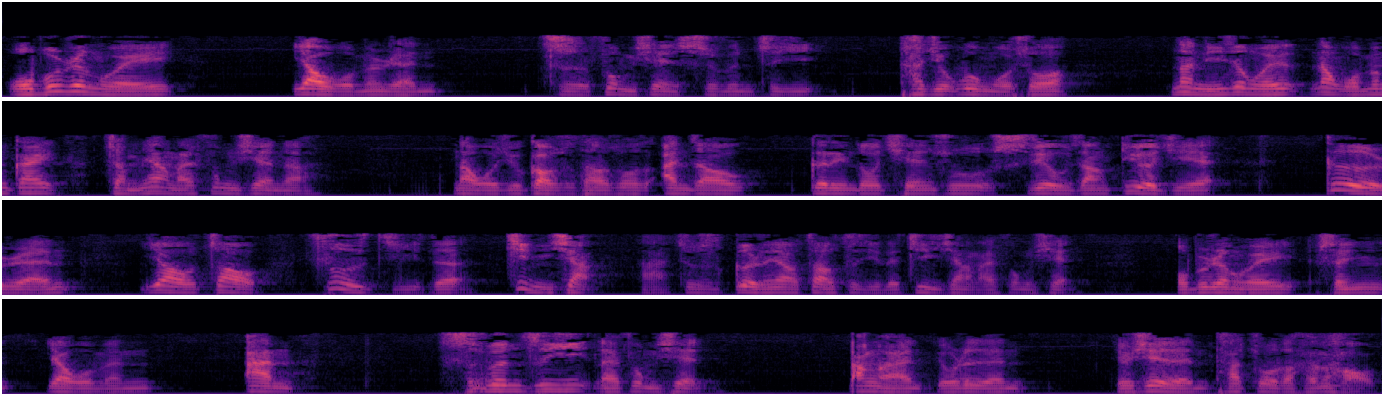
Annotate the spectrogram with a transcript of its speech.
我不认为要我们人只奉献十分之一。他就问我说：“那你认为，那我们该怎么样来奉献呢？”那我就告诉他说：“按照哥林多前书十六章第二节，个人要照自己的镜像啊，就是个人要照自己的镜像来奉献。”我不认为神要我们按十分之一来奉献。当然，有的人、有些人他做的很好，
